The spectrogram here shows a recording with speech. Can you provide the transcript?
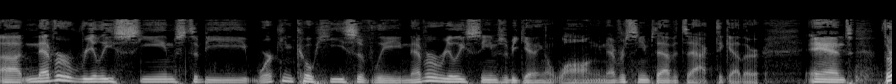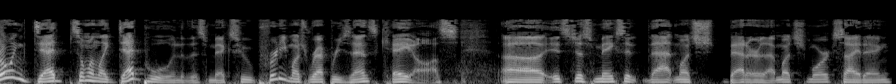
uh, never really seems to be working cohesively, never really seems to be getting along, never seems to have its act together. And throwing dead, someone like Deadpool into this mix who pretty much represents chaos, uh, it just makes it that much better, that much more exciting.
